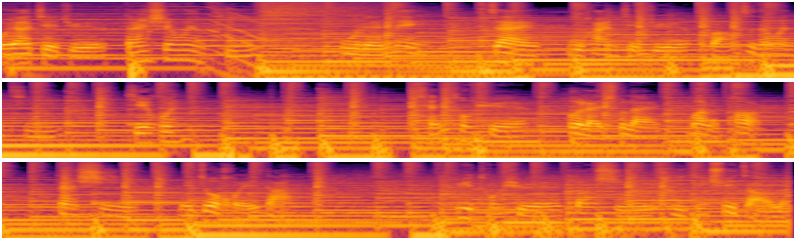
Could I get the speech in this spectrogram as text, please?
我要解决单身问题，五年内在武汉解决房子的问题，结婚。陈同学后来出来冒了泡，但是没做回答。玉同学当时已经睡着了，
